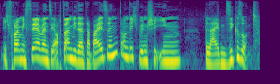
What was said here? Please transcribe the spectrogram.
Ich freue mich sehr, wenn Sie auch dann wieder dabei sind und ich wünsche Ihnen, bleiben Sie gesund.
